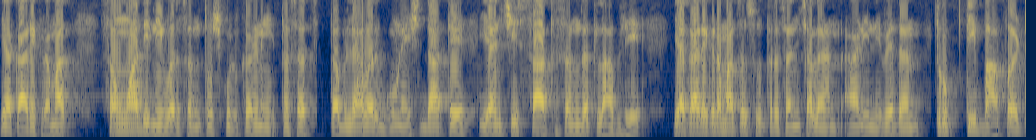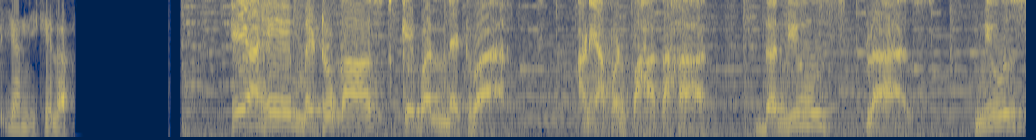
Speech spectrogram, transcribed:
या कार्यक्रमात संवादिनीवर संतोष कुलकर्णी तसंच तबल्यावर गुणेश दाते यांची साथ संगत लाभली. या कार्यक्रमाचं सूत्रसंचालन आणि निवेदन तृप्ती बापट यांनी केलं. हे आहे मेट्रोकास्ट केबल नेटवर्क आणि आपण पाहत आहात the news plus news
